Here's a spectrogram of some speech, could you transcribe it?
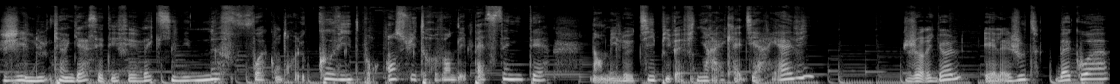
J'ai lu qu'un gars s'était fait vacciner 9 fois contre le Covid pour ensuite revendre les passes sanitaires. Non mais le type il va finir avec la diarrhée à vie. Je rigole et elle ajoute Bah quoi?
